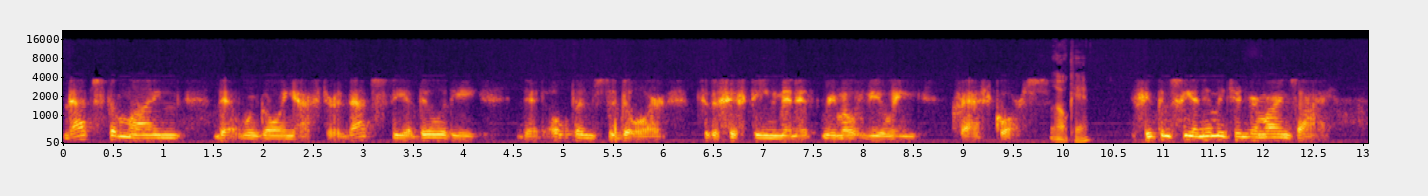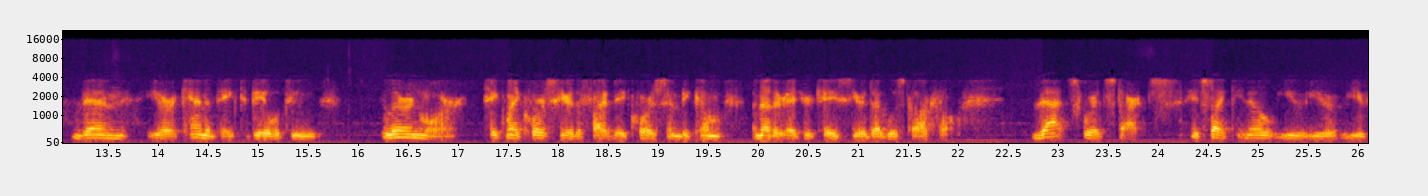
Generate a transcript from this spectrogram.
That's the mind that we're going after. That's the ability that opens the door to the 15 minute remote viewing crash course. Okay. If you can see an image in your mind's eye, then you're a candidate to be able to learn more. Take my course here, the five day course, and become another Edgar Cayce or Douglas Cottrell. That's where it starts. It's like, you know, you, you, you've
